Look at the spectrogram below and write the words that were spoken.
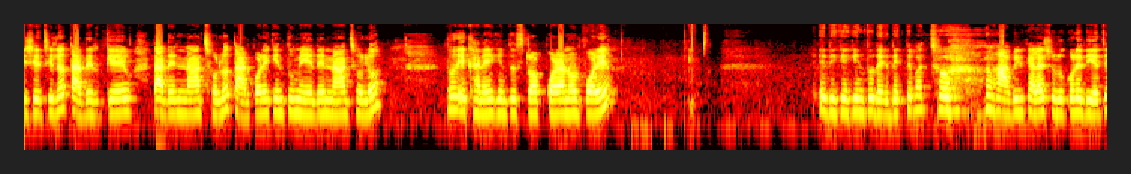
এসেছিল তাদেরকেও তাদের নাচ হলো। তারপরে কিন্তু মেয়েদের নাচ হলো। তো এখানেই কিন্তু স্টপ করানোর পরে এদিকে কিন্তু দেখ- দেখতে পাচ্ছ, আবির খেলা শুরু করে দিয়েছে।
